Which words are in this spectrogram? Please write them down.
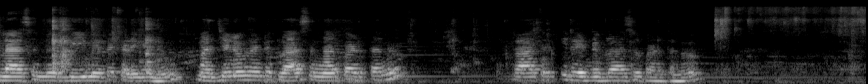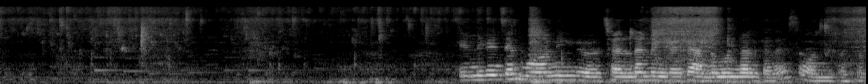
గ్లాస్ అన్నారు బియ్యం అయితే కడిగాను. మధ్యాహ్నం అంటే గ్లాస్ అన్నారు పెడతాను. రాత్రికి రెండు గ్లాసులు పెడతాను. ఎందుకంటే మార్నింగ్ చల్లదన్నంగా అయితే అన్నం ఉండాలి కదా సో అందుకోసం.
